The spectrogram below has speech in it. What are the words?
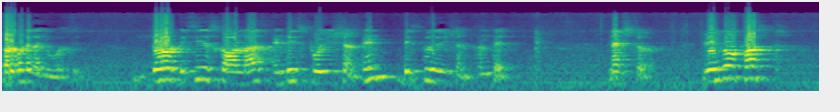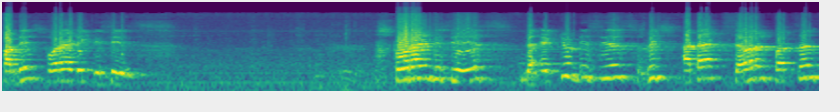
పడుకుంటే తగ్గిపోద్ది. Though disease called as indisposition in disposition అంతే next will go first for this sporadic disease. sporadic disease, the acute disease which attacks several persons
